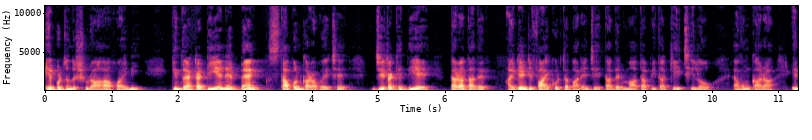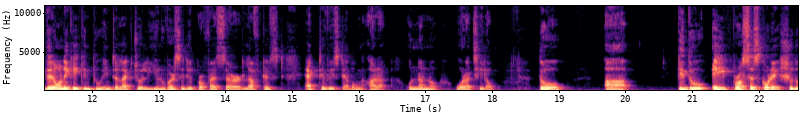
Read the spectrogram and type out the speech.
এ পর্যন্ত সুরাহা হয়নি। কিন্তু একটা ডিএনএ ব্যাংক স্থাপন করা হয়েছে, যেটাকে দিয়ে তারা তাদের আইডেন্টিফাই করতে পারে যে তাদের মাতা পিতা কে ছিল এবং কারা। এদের অনেকেই কিন্তু intellectual university professor leftist activist এবং আর অন্যান্য ওরা ছিল। তো কিন্তু এই প্রসেস করে শুধু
